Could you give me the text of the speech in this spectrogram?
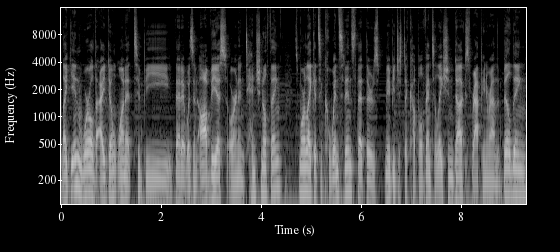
Like in World, I don't want it to be that it was an obvious or an intentional thing. It's more like it's a coincidence that there's maybe just a couple ventilation ducts wrapping around the building,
